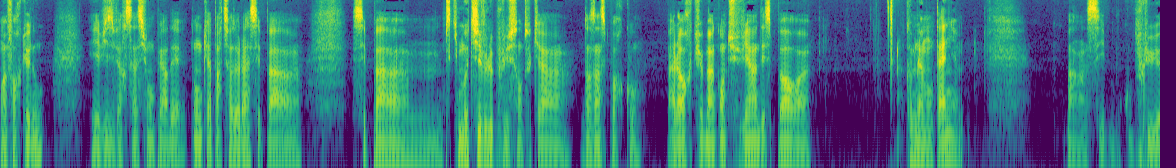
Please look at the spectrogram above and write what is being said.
moins forts que nous. Et vice-versa si on perdait. Donc à partir de là, c'est pas, c'est pas euh, ce qui motive le plus, en tout cas, dans un sport co. Alors que ben, quand tu viens à des sports comme la montagne, ben, c'est beaucoup plus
